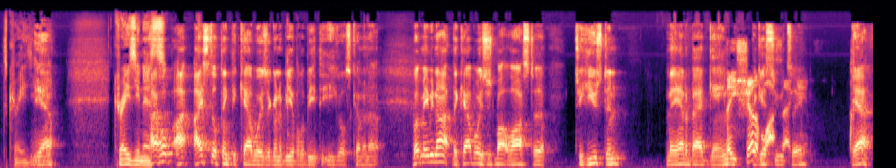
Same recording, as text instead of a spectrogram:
it's crazy. Yeah. craziness. I hope I, I still think the Cowboys are going to be able to beat the Eagles coming up, but maybe not. The Cowboys just bought lost to to Houston. And they had a bad game. they should I have guess lost you would that say. game. Yeah,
